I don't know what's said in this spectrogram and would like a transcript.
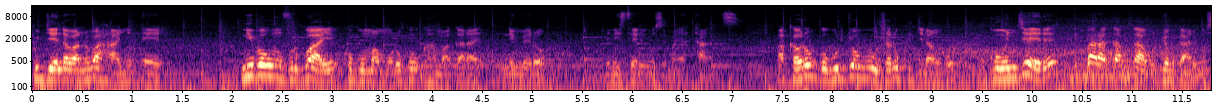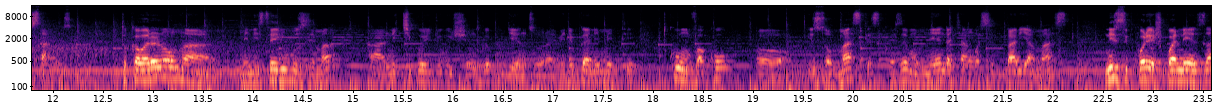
Kugenda abantu bahanye intera. Niba wumva urwaye kuguma mu rugo ugahamagara nimero minisiteri y'ubuzima yatanze. Akaba ari ubwo buryo buje ari ukugira ngo bwongere imbaraga bwa buryo bwari busanzwe. Tukaba rero nka minisiteri y'ubuzima n'ikigo cy'igihugu gishinzwe kugenzura ibiribwa n'imiti twumva ko izo masike zikoze mu myenda cyangwa se bariya masike nizikoreshwa neza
